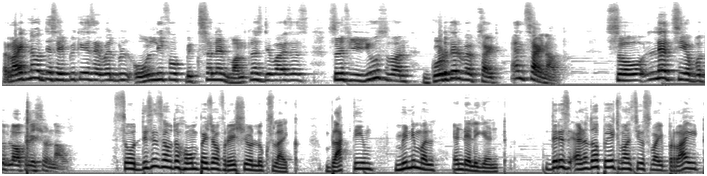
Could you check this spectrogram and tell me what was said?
Right now, this APK is available only for Pixel and OnePlus devices. So if you use one, go to their website and sign up. So let's see about the Blloc Ratio now. So this is how the homepage of Ratio looks like. Black theme, minimal and elegant. There is another page once you swipe right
